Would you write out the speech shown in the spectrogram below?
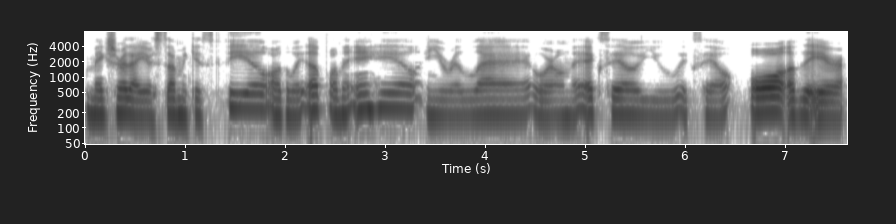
Make sure that your stomach is filled all the way up on the inhale and you relax, or on the exhale, you exhale all of the air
